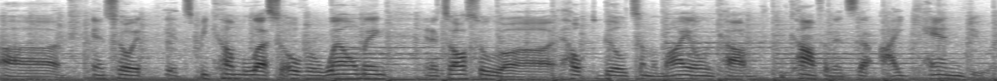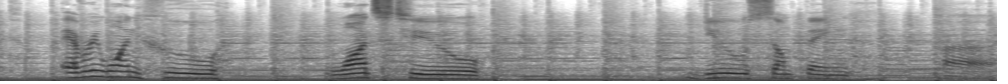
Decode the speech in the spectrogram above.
uh, and so it, it's become less overwhelming and it's also uh, helped build some of my own confidence that I can do it. Everyone who wants to do something uh,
